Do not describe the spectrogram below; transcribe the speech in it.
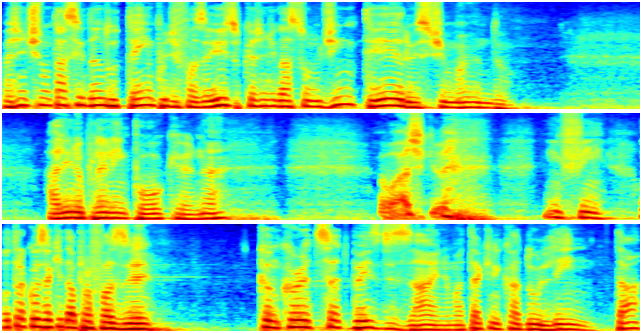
mas a gente não está se dando tempo de fazer isso porque a gente gasta um dia inteiro estimando. Ali no Planning Poker, né? Eu acho que. Enfim. Outra coisa que dá para fazer. Concurrent Set Based Design, uma técnica do Lean. Tá?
